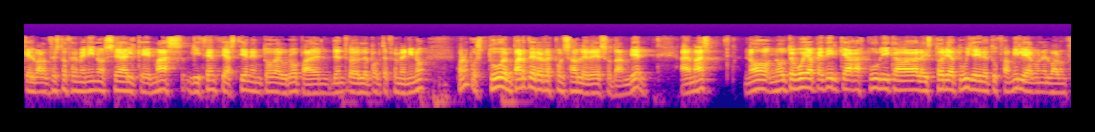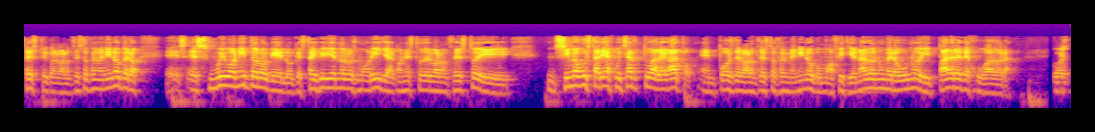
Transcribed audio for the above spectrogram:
el baloncesto femenino sea el que más licencias tiene en toda Europa dentro del deporte femenino. Bueno, pues tú en parte eres responsable de eso también. Además, no, no te voy a pedir que hagas pública la historia tuya y de tu familia con el baloncesto y con el baloncesto femenino, pero es, muy bonito lo que, lo que estáis viviendo los Morilla con esto del baloncesto y sí me gustaría escuchar tu alegato en pos del baloncesto femenino como aficionado número uno y padre de jugadora. Pues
